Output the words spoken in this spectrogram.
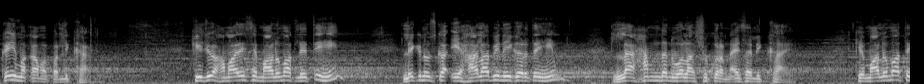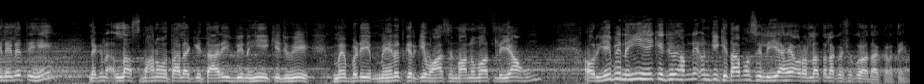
کئی مقامات پر لکھا کہ جو ہمارے سے معلومات لیتے ہیں، لیکن اس کا احالہ بھی نہیں کرتے ہیں۔ لا حمدن ولا شکرن ایسا لکھا ہے کہ معلومات لے لیتے ہیں لیکن اللہ سبحانہ و تعالیٰ کی تعریف بھی نہیں ہے کہ جو ہے میں بڑی محنت کر کے وہاں سے معلومات لیا ہوں۔ اور یہ بھی نہیں ہے کہ جو ہم نے ان کی کتابوں سے لیا ہے اور اللہ تعالیٰ کا شکر ادا کرتے ہیں۔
